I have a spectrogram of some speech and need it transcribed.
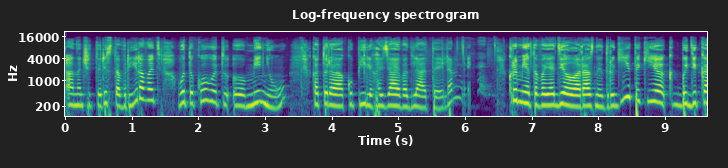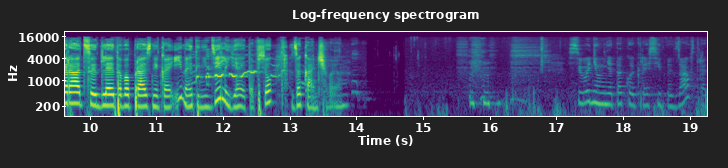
а, значит, реставрировать вот такое вот э, меню, которое купили хозяева для отеля. Кроме этого, я делала разные другие такие как бы декорации для этого праздника, и на этой неделе я это все заканчиваю. Сегодня у меня такой красивый завтрак.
